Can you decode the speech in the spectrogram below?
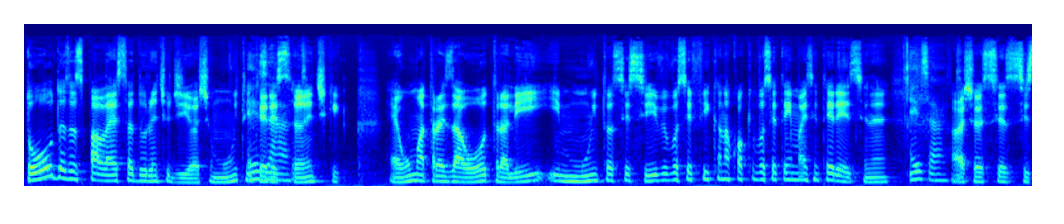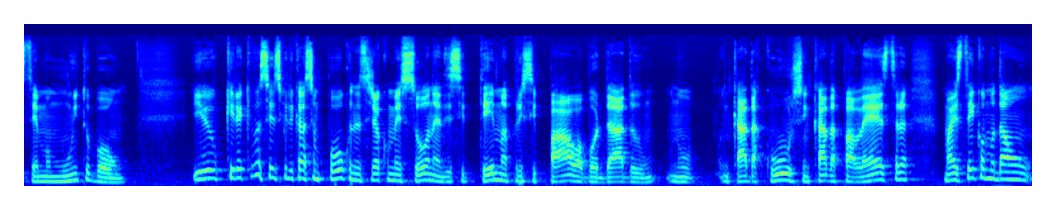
todas as palestras durante o dia. Eu acho muito interessante Exato. que é uma atrás da outra ali e muito acessível. Você fica na qual que você tem mais interesse, né? Exato. Acho esse sistema muito bom. E eu queria que você explicasse um pouco, né? Você já começou, né? Desse tema principal abordado no, em cada curso, em cada palestra. Mas tem como dar um,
